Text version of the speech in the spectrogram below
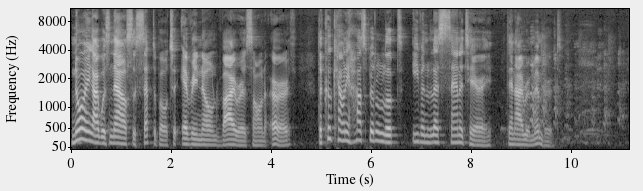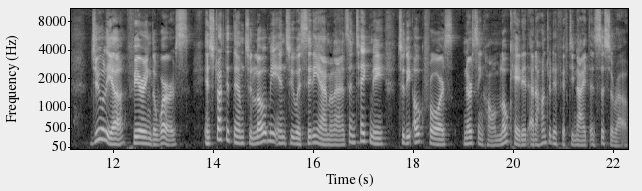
Knowing I was now susceptible to every known virus on earth, the Cook County Hospital looked even less sanitary than I remembered. Julia, fearing the worst, instructed them to load me into a city ambulance and take me to the Oak Forest nursing home located at 159th and Cicero.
